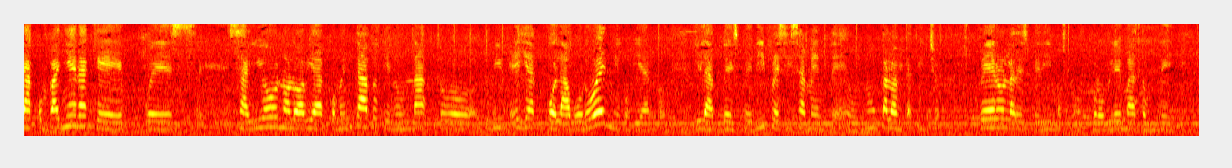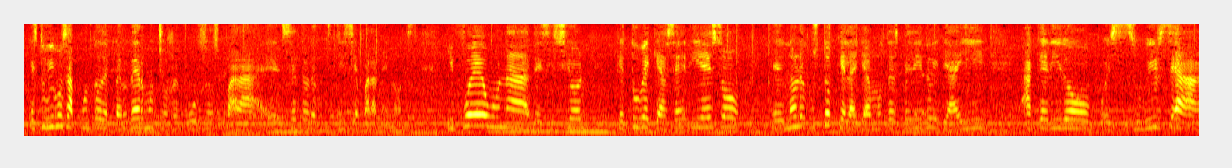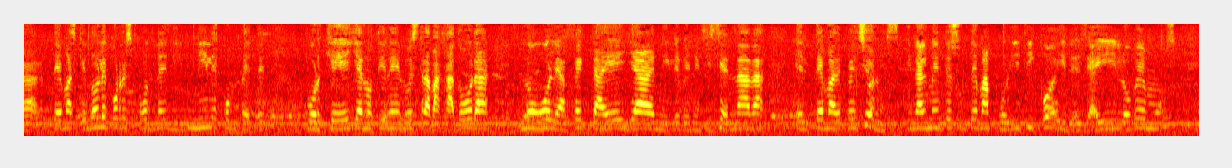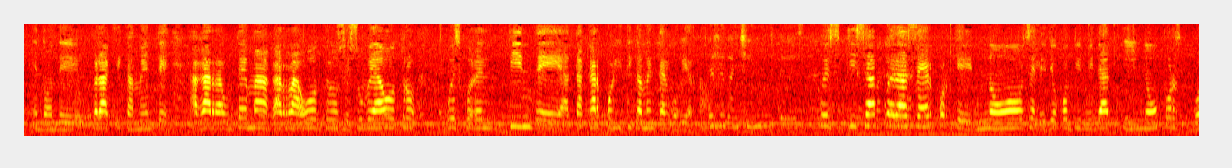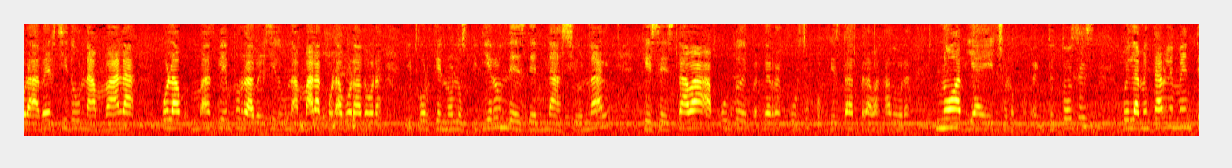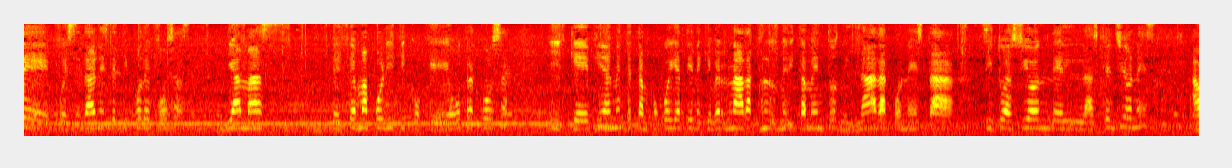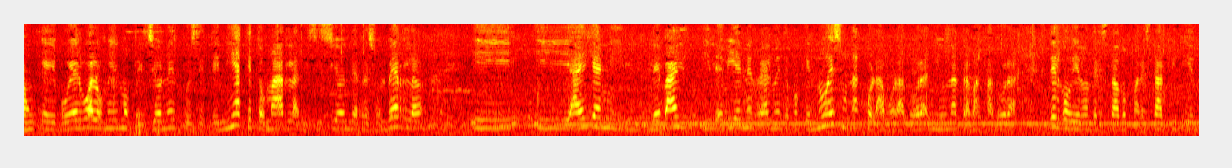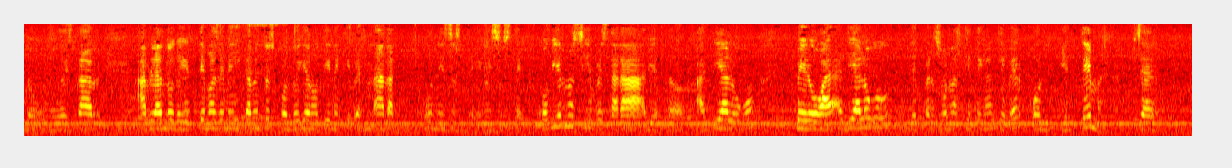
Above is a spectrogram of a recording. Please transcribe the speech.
la compañera que pues salió, no lo había comentado, tiene un acto, ella colaboró en mi gobierno y la despedí precisamente, nunca lo había dicho, pero la despedimos por problemas donde estuvimos a punto de perder muchos recursos para el Centro de Justicia para Menores. Y fue una decisión que tuve que hacer y eso eh, no le gustó que la hayamos despedido y de ahí ha querido pues subirse a temas que no le corresponden ni, le competen porque ella no tiene, no es trabajadora, no le afecta a ella ni le beneficia en nada el tema de pensiones. Finalmente es un tema político y desde ahí lo vemos en donde prácticamente agarra un tema, agarra otro, se sube a otro, pues con el fin de atacar políticamente al gobierno. ¿Es esta? Pues quizá pueda ser porque no se le dio continuidad y no por, por haber sido una mala, más bien por haber sido una mala colaboradora y porque nos los pidieron desde nacional que se estaba a punto de perder recursos porque esta trabajadora no había hecho lo correcto. Entonces, pues lamentablemente pues se dan este tipo de cosas ya más del tema político que otra cosa y que finalmente tampoco ella tiene que ver nada con los medicamentos ni nada con esta situación de las pensiones, aunque vuelvo a lo mismo, pensiones, pues se tenía que tomar la decisión de resolverlo y, y a ella ni le va y le viene realmente porque no es una colaboradora ni una trabajadora del gobierno del estado para estar pidiendo o estar hablando de temas de medicamentos cuando ella no tiene que ver nada con esos, esos temas. El gobierno siempre estará abierto al diálogo, pero al diálogo de personas que tengan que ver con el tema. O sea,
